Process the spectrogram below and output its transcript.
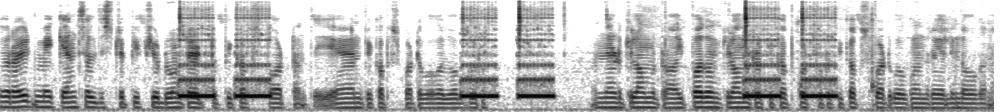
you right may cancel this trip if you don't head to pickup spot ಅಂತ. ಏನು ಪಿಕಪ್ ಸ್ಪಾಟಿಗೆ ಹೋಗೋದು ಹೋಗ್ಬೋದು ಹನ್ನೆರಡು ಕಿಲೋಮೀಟ್ರ್, ಇಪ್ಪತ್ತೊಂದು ಕಿಲೋಮೀಟ್ರ್ ಪಿಕಪ್ ಕೊಟ್ಬಿಟ್ಟು ಪಿಕಪ್ ಸ್ಪಾಟ್ಗೆ ಹೋಗು ಅಂದರೆ ಎಲ್ಲಿಂದ ಹೋಗೋಣ?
